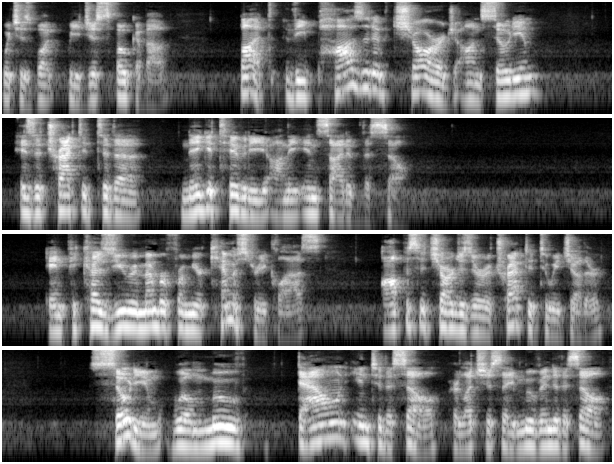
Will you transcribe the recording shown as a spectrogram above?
which is what we just spoke about. But the positive charge on sodium is attracted to the negativity on the inside of the cell. And because you remember from your chemistry class, opposite charges are attracted to each other, sodium will move down into the cell, or let's just say move into the cell,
